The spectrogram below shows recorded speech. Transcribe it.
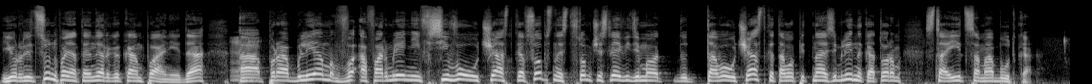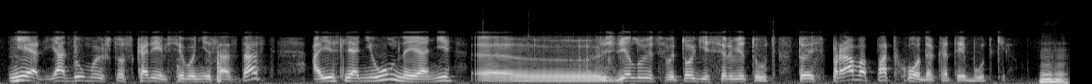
юрлицу, ну, понятно, энергокомпании, да, mm-hmm. а проблем в оформлении всего участка в собственность, в том числе, видимо, того участка, того пятна земли, на котором стоит сама будка. Нет, я думаю, что, скорее всего, не создаст, а если они умные, они э, сделают в итоге сервитут. То есть право подхода к этой будке. Угу.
